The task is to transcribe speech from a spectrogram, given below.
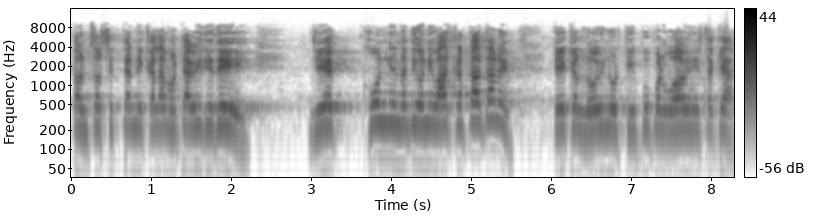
ત્રણસો સિત્તેર ની કલમ હટાવી દીધી જે ખૂનની નદીઓની વાત કરતા હતા ને એક લોહીનું ટીપું પણ વહાવી નહીં શક્યા.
